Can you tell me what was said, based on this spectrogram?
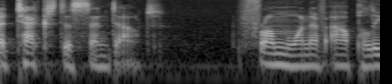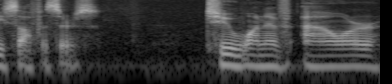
a text is sent out from one of our police officers to one of our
